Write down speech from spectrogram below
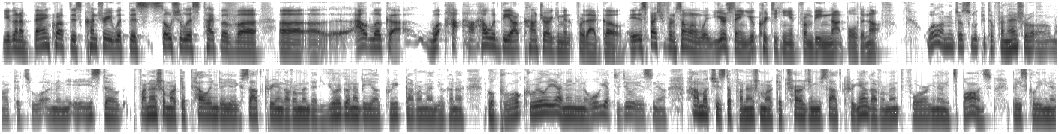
You're going to bankrupt this country with this socialist type of uh, outlook. What, how, how, would the counter argument for that go? Especially from someone, you're saying you're critiquing it from being not bold enough. Well, I mean, just look at the financial uh, markets. I mean, is the financial market telling the South Korean government that you're going to be a Greek government, you're going to go broke? Really? I mean, you know, all you have to do is, you know, how much is the financial market charging the South Korean government for, you know, its bonds? Basically, you know,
